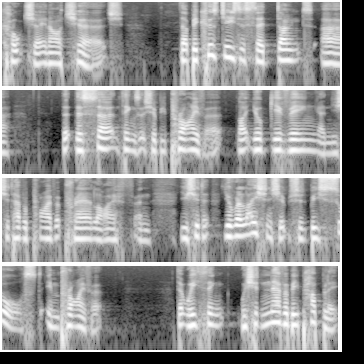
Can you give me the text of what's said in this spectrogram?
culture, in our church, that because Jesus said, don't, uh, that there's certain things that should be private, like your giving, and you should have a private prayer life, and you should, your relationship should be sourced in private. That we think we should never be public.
